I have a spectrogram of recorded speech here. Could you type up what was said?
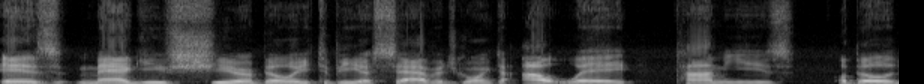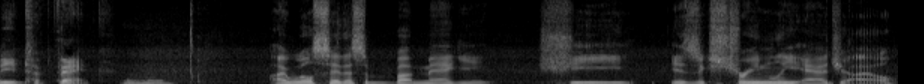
is Maggie's sheer ability to be a savage going to outweigh Tommy's ability to think? Mm-hmm. I will say this about Maggie. She is extremely agile.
